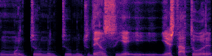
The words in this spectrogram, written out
muito, muito, muito denso. E, e, e este ator,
